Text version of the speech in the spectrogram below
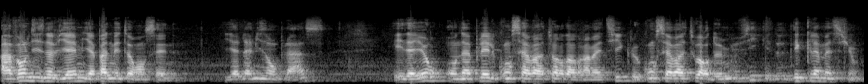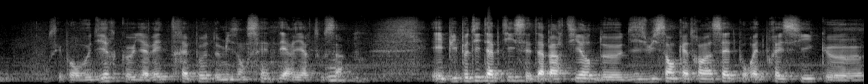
Avant le 19e, il n'y a pas de metteur en scène. Il y a de la mise en place. Et d'ailleurs, on appelait le conservatoire d'art dramatique le conservatoire de musique et de déclamation. C'est pour vous dire qu'il y avait très peu de mise en scène derrière tout ça. Et puis petit à petit, c'est à partir de 1887, pour être précis, que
